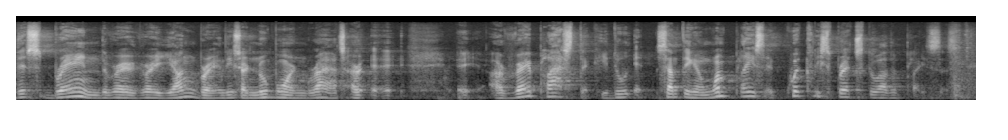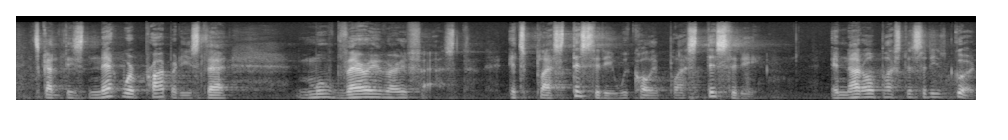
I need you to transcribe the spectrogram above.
this brain, the very, very young brain, these are newborn rats, are, eh, eh, are very plastic. You do something in one place, it quickly spreads to other places. It's got these network properties that move very, very fast. It's plasticity. We call it plasticity. And not all plasticity is good.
